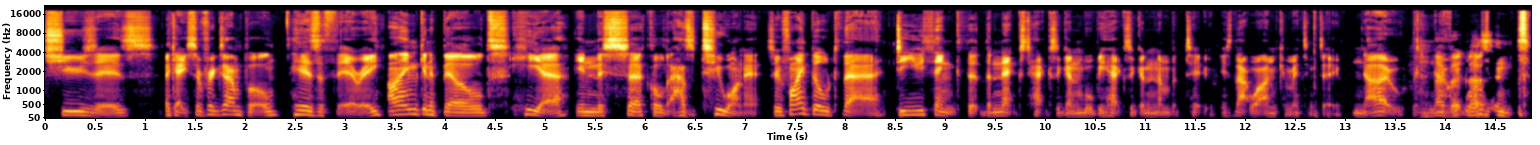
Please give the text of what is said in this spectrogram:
chooses. Okay, so for example, here's a theory. I'm going to build here in this circle that has a two on it. So if I build there, do you think that the next hexagon will be hexagon number two? Is that what I'm committing to? No. No, but it look- wasn't.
